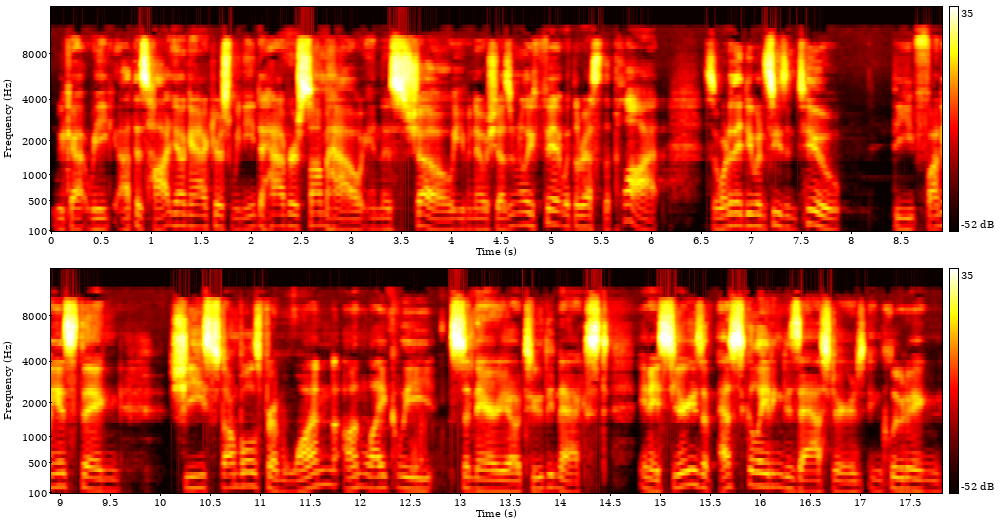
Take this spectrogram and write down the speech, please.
we got we got this hot young actress. We need to have her somehow in this show, even though she doesn't really fit with the rest of the plot. So what do they do in season two? The funniest thing she stumbles from one unlikely scenario to the next in a series of escalating disasters including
